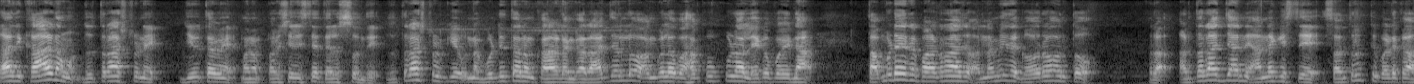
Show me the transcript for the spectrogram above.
దానికి కారణం ధృతరాష్ట్రుని జీవితమే మనం పరిశీలిస్తే తెలుస్తుంది. ధృతరాష్ట్రుడికి ఉన్న గుడ్డితనం కారణంగా రాజ్యంలో అంగుళ హక్కు కూడా లేకపోయినా తమ్ముడైన పాండరాజు అన్న మీద గౌరవంతో అర్ధరాజ్యాన్ని అన్నగిస్తే సంతృప్తి పడక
